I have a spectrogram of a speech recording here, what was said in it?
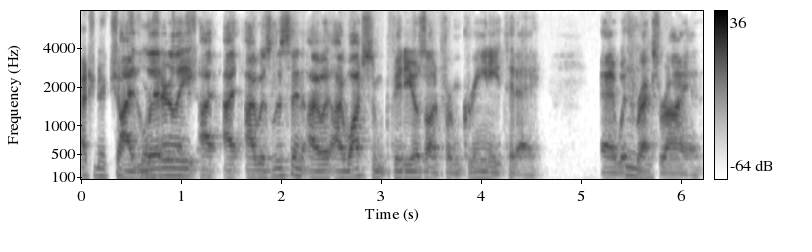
after Nick Chubb? I literally. I, I, I was listening. I, I watched some videos on from Greeny today, and with Mm. Rex Ryan,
